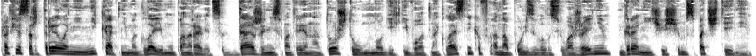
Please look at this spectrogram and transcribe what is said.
Профессор Треллани никак не могла ему понравиться, даже несмотря на то, что у многих его одноклассников она пользовалась уважением, граничащим с почтением.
